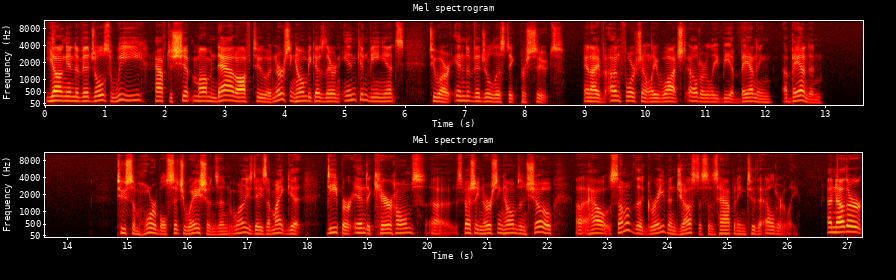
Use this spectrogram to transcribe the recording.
young individuals, we have to ship mom and dad off to a nursing home because they're an inconvenience to our individualistic pursuits. And I've unfortunately watched elderly be abandoning, abandoned to some horrible situations. And one of these days, I might get deeper into care homes, uh, especially nursing homes, and show uh, how some of the grave injustices happening to the elderly. Another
